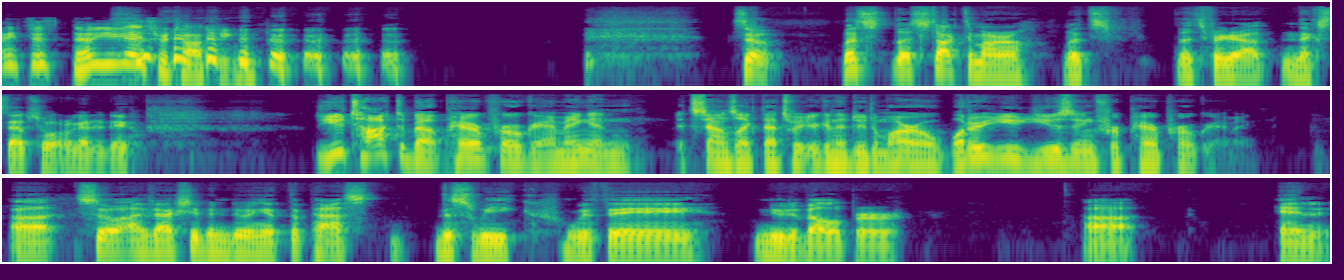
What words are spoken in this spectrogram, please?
I just know you guys were talking. so let's let's talk tomorrow. Let's let's figure out next steps. What we're going to do. You talked about pair programming, and it sounds like that's what you're going to do tomorrow. What are you using for pair programming? Uh, so I've actually been doing it the past this week with a new developer, uh, and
